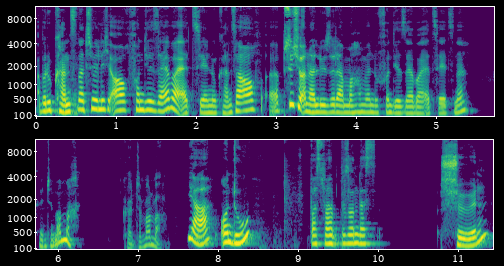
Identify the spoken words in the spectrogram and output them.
Aber du kannst natürlich auch von dir selber erzählen. Du kannst ja auch äh, Psychoanalyse da machen, wenn du von dir selber erzählst, ne? Könnte man machen. Könnte man machen. Ja, und du? Was war besonders schön?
